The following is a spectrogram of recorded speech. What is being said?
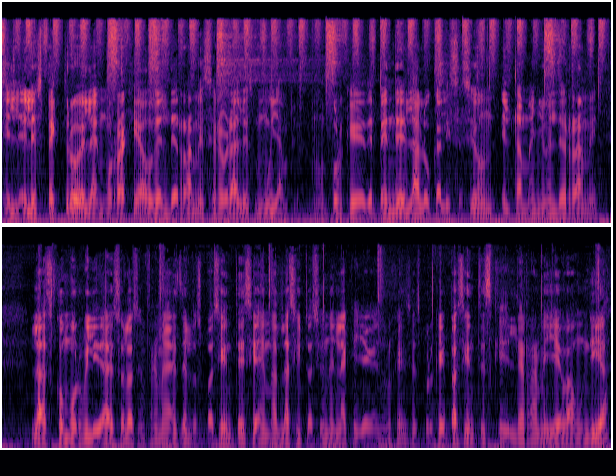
El, espectro de la hemorragia o del derrame cerebral es muy amplio, ¿no? porque depende de la localización, el tamaño del derrame, las comorbilidades o las enfermedades de los pacientes y además la situación en la que llegan urgencias, porque hay pacientes que el derrame lleva un día.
